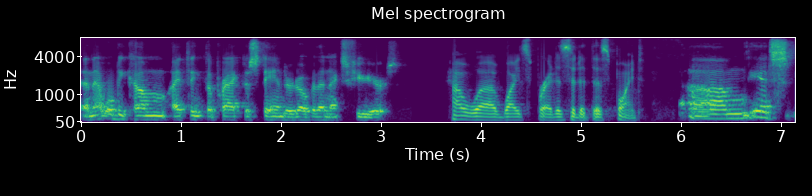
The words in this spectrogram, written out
And that will become, I think, the practice standard over the next few years. How uh, widespread is it at this point? Um, it's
